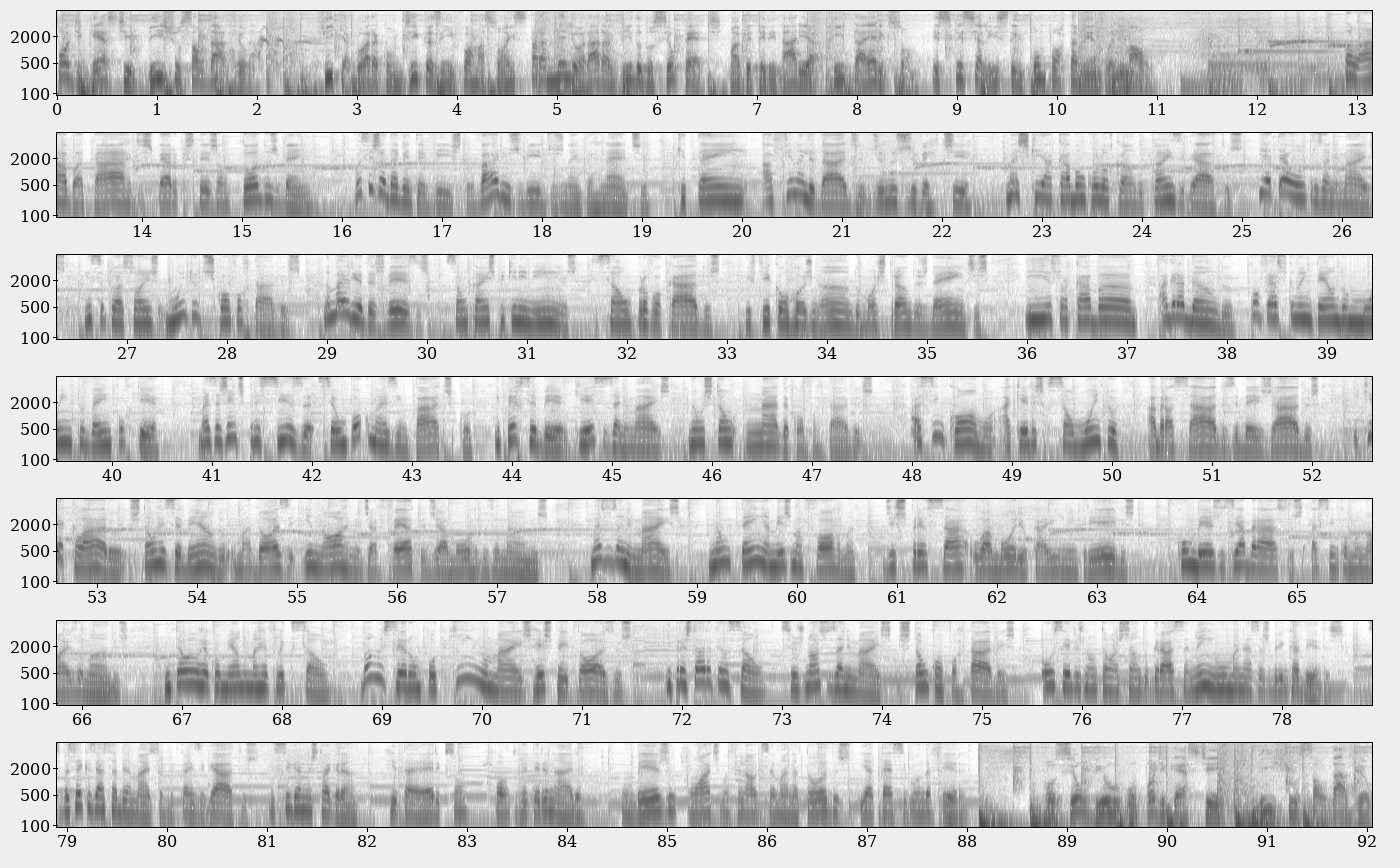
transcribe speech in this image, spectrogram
Podcast Bicho Saudável. Fique agora com dicas e informações para melhorar a vida do seu pet. Com a veterinária Rita Erickson, especialista em comportamento animal. Olá, boa tarde, espero que estejam todos bem. Vocês já devem ter visto vários vídeos na internet que têm a finalidade de nos divertir mas que acabam colocando cães e gatos e até outros animais em situações muito desconfortáveis. Na maioria das vezes, são cães pequenininhos que são provocados e ficam rosnando, mostrando os dentes, e isso acaba agradando. Confesso que não entendo muito bem por quê mas a gente precisa ser um pouco mais empático e perceber que esses animais não estão nada confortáveis. Assim como aqueles que são muito abraçados e beijados e que, é claro, estão recebendo uma dose enorme de afeto e de amor dos humanos. Mas os animais não têm a mesma forma de expressar o amor e o carinho entre eles com beijos e abraços, assim como nós humanos. Então eu recomendo uma reflexão. Vamos ser um pouquinho mais respeitosos e prestar atenção se os nossos animais estão confortáveis ou se eles não estão achando graça nenhuma nessas brincadeiras. Se você quiser saber mais sobre cães e gatos, me siga no Instagram, ritaerickson.veterinária. Um beijo, um ótimo final de semana a todos e até segunda-feira. Você ouviu o podcast Bicho Saudável.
